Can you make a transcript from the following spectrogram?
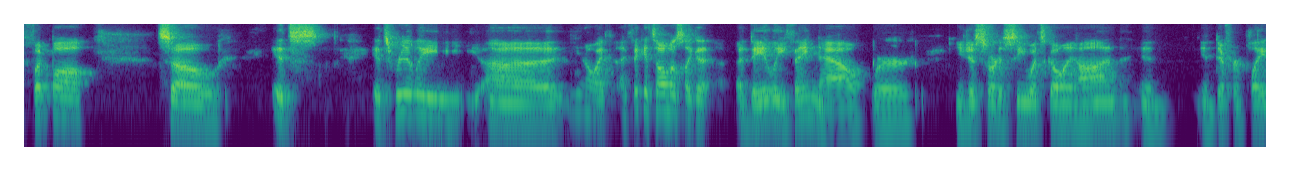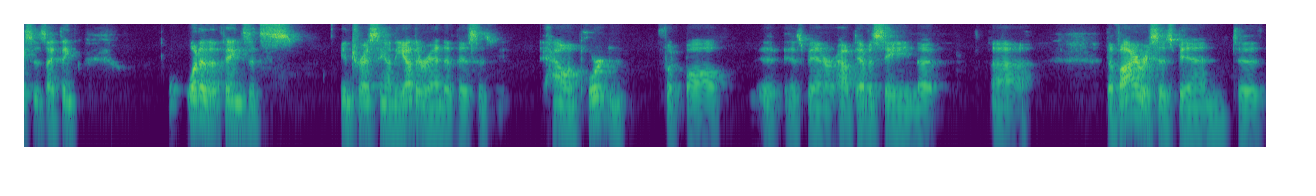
football, so it's it's really uh, you know I, I, think it's almost like a, a daily thing now where you just sort of see what's going on in in different places. I think one of the things that's interesting on the other end of this is how important football has been or how devastating the uh, the virus has been to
